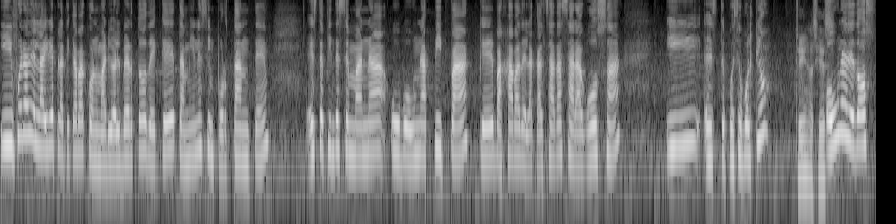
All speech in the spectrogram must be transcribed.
Y fuera del aire platicaba con Mario Alberto de que también es importante este fin de semana hubo una pipa que bajaba de la calzada Zaragoza y este pues se volteó. Sí, así es. O una de dos,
